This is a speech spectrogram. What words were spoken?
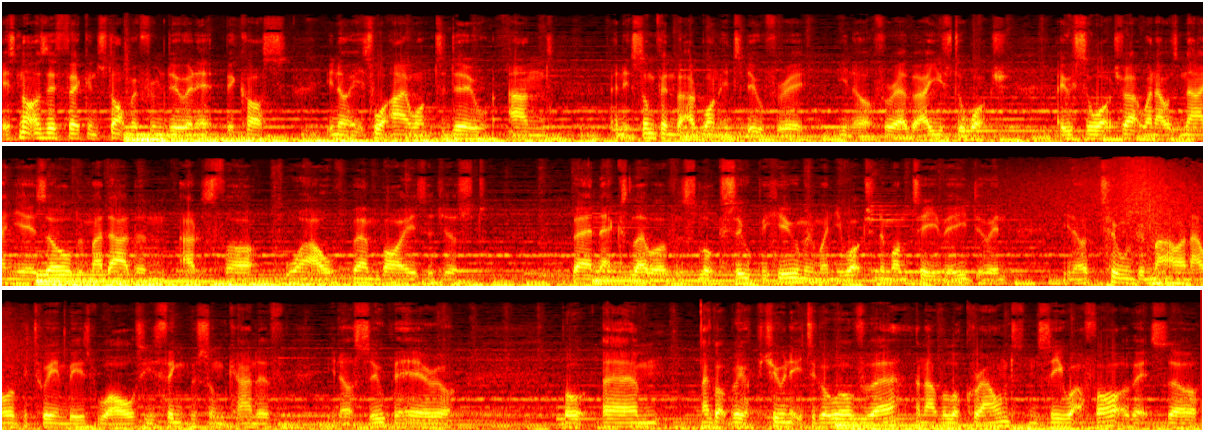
it's not as if they can stop me from doing it because you know it's what I want to do and and it's something that I'd wanted to do for it you know forever. I used to watch I used to watch that when I was nine years old with my dad and I just thought wow them boys are just their next level. They just look superhuman when you're watching them on TV doing you know 200 mile an hour between these walls. You think they're some kind of you know superhero. But um, I got the opportunity to go over there and have a look around and see what I thought of it. So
